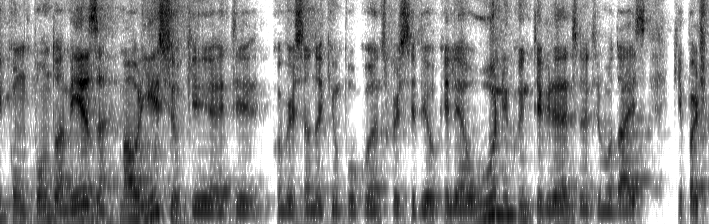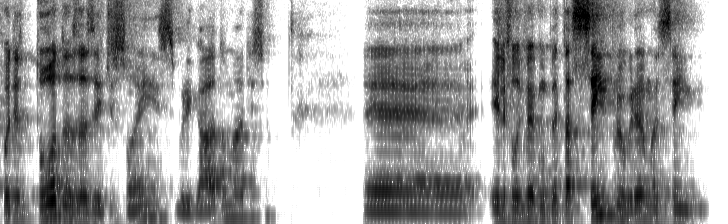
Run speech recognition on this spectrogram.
Aqui compondo a mesa, Maurício, que conversando aqui um pouco antes, percebeu que ele é o único integrante do Entre Modais que participou de todas as edições. Obrigado, Maurício. É, ele falou que vai completar 100 programas sem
